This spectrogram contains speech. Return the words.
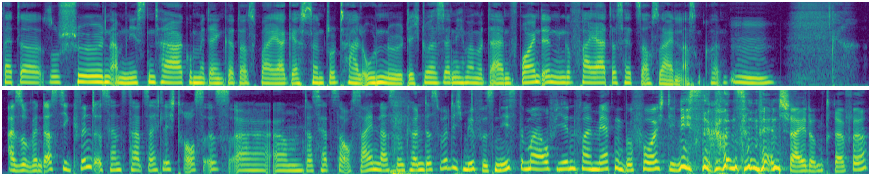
Wetter so schön am nächsten Tag und mir denke, das war ja gestern total unnötig. Du hast ja nicht mal mit deinen Freundinnen gefeiert, das hättest du auch sein lassen können. Mhm. Also wenn das die Quintessenz tatsächlich draus ist, äh, ähm, das hättest du auch sein lassen können. Das würde ich mir fürs nächste Mal auf jeden Fall merken, bevor ich die nächste Konsumentscheidung treffe.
